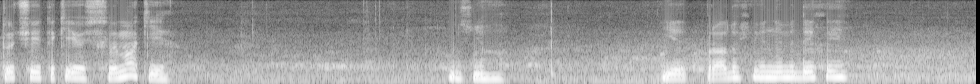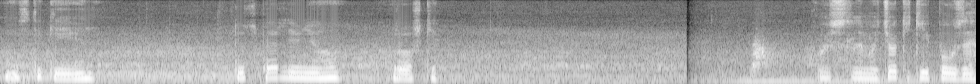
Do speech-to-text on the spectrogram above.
Тут ще й такий ось слимак є. Ось нього є прадух, і він ними дихає. Ось такий він. Тут спереді в нього рожки. Ось слимачок, який повзе.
